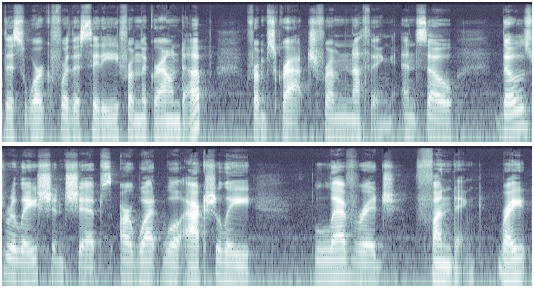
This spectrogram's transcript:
this work for the city from the ground up, from scratch, from nothing. And so those relationships are what will actually leverage funding, right?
